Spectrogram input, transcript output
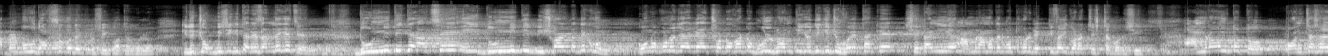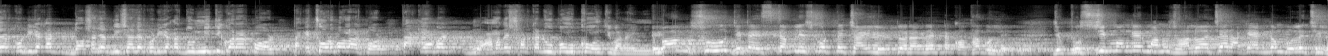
আপনার বহু দর্শকও দেখল সেই কথাগুলো। কিন্তু চব্বিশে কি তার রেজাল্ট দেখেছেন? দুর্নীতিতে আছে, এই দুর্নীতি বিষয়টা দেখুন। কোনো কোনো জায়গায় ছোটোখাটো ভুলভ্রান্তি যদি কিছু হয়ে থাকে, সেটা নিয়ে আমরা আমাদের মতো করে রেক্টিফাই করার চেষ্টা করেছি। আমরা অন্তত পঞ্চাশ হাজার কোটি টাকা, দশ হাজার, বিশ হাজার কোটি টাকা দুর্নীতি করার পর, তাকে চোর বলার পর, তাকে আবার আমাদের সরকারের উপমুখ্যমন্ত্রী বানায়নি। দেবাংশু যেটা এস্টাবলিশ করতে চাইল একটু আগে একটা কথা বলে, যে পশ্চিমবঙ্গের মানুষ ভালো আছে আর আগে একদম বলেছিল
